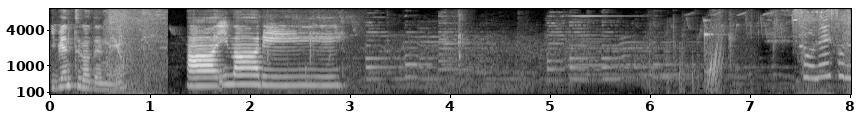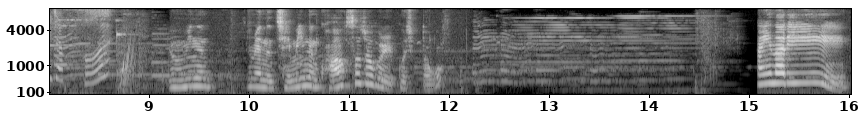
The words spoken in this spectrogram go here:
이벤트가 되네요. 아 이나리. 요미는 면 재미있는 과학 서적을 읽고 싶다고? 하이나리.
